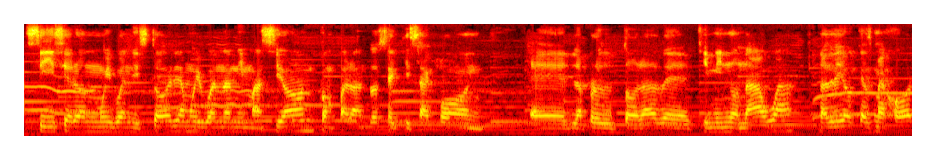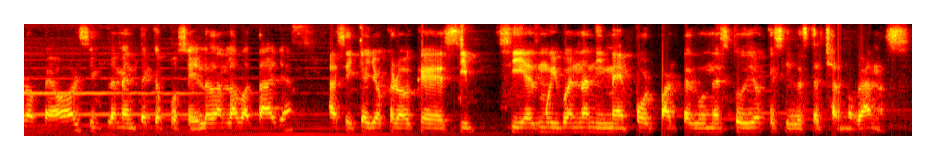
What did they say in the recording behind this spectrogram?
sí hicieron muy buena historia, muy buena animación, comparándose quizá con eh, la productora de Kimi no Nawa. No digo que es mejor o peor, simplemente que pues ahí le dan la batalla. Así que yo creo que sí, sí es muy buen anime por parte de un estudio que sí le está echando ganas.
